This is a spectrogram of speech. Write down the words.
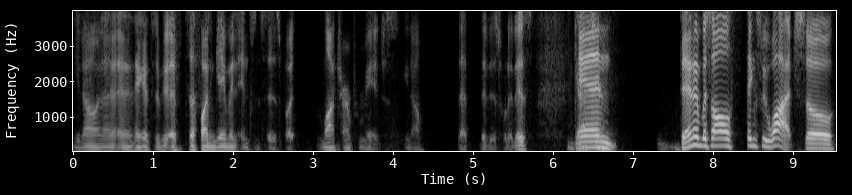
you know and, I- and i think it's a, it's a fun game in instances but long term for me it just you know that that is what it is. Gotcha. And then it was all things we watched. So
